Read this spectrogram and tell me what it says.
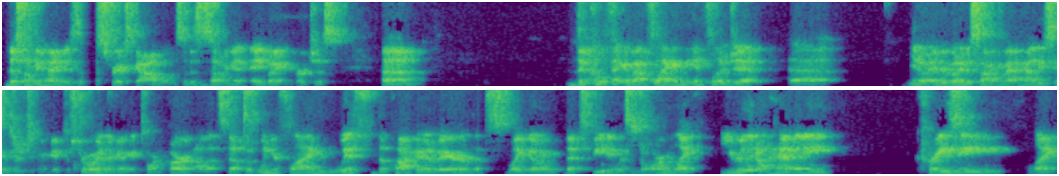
this one behind me is a Strix Goblin, so this is something that anybody can purchase. Um, the cool thing about flying in the inflow jet, uh, you know, everybody was talking about how these things are just going to get destroyed and they're going to get torn apart and all that stuff. But when you're flying with the pocket of air that's like going, that's feeding the storm, like you really don't have any crazy like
